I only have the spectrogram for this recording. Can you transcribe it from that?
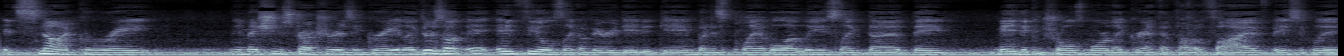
it's not great. The mission structure isn't great. Like there's a, it, it feels like a very dated game, but it's playable at least. Like the they made the controls more like Grand Theft Auto Five, basically.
